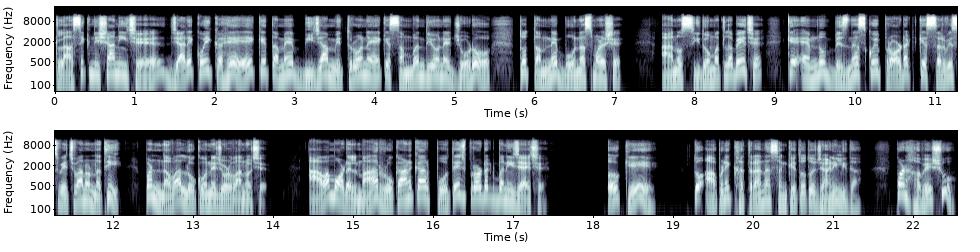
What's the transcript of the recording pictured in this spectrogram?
ક્લાસિક નિશાની છે, જ્યારે કોઈ કહે કે તમે બીજા મિત્રોને કે સંબંધીઓને જોડો, તો તમને બોનસ મળશે. આનો સીધો મતલબ એ છે કે એમનો બિઝનેસ કોઈ પ્રોડક્ટ કે સર્વિસ વેચવાનો નથી, પણ નવા લોકોને જોડવાનો છે. આવા મોડેલમાં રોકાણકાર પોતે જ પ્રોડક્ટ બની જાય છે. ઓકે, તો આપણે ખતરાના સંકેતો તો જાણી લીધા. પણ હવે શું?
